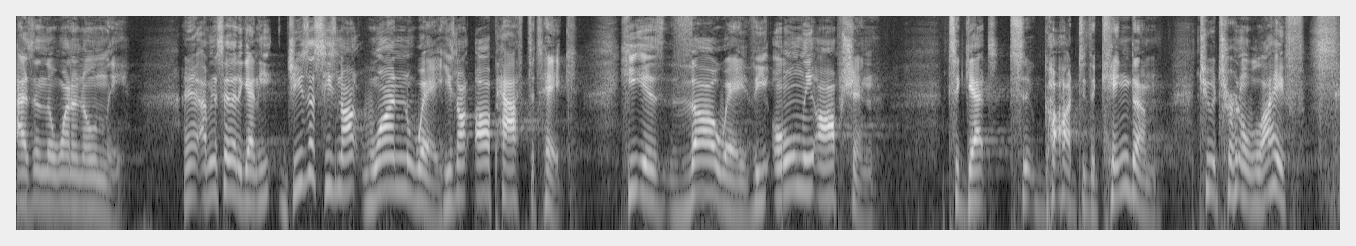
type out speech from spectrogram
as in the one and only. I'm going to say that again. He, Jesus, he's not one way, he's not a path to take. He is the way, the only option to get to God, to the kingdom, to eternal life.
